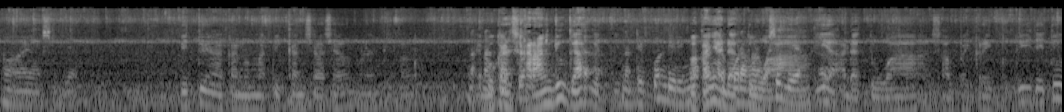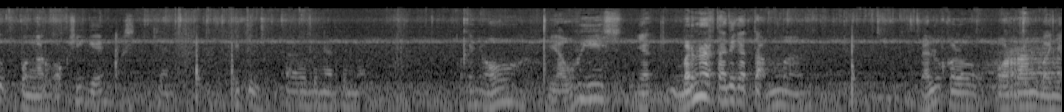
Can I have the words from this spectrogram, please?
Oh ayo sudah itu yang akan mematikan sel-sel nanti kalau Nah, nanti bukan pun- sekarang juga gitu. nanti pun dirimu makanya akan ada tua. oksigen. Iya ada tua sampai keriput. Itu, itu pengaruh oksigen. Oksigen. itu. Oh, benar-benar makanya oh ya wis. Ya benar tadi kata emak lalu kalau orang banyak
